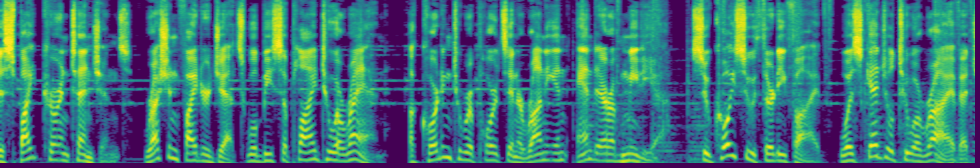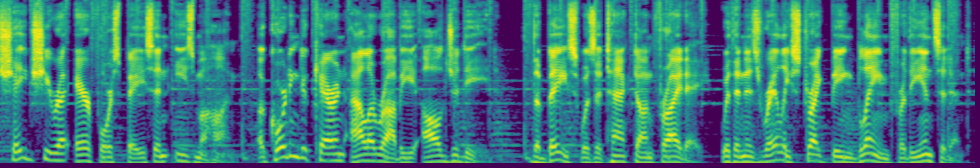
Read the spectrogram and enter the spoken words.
Despite current tensions, Russian fighter jets will be supplied to Iran, according to reports in Iranian and Arab media. Sukhoi Su-35 was scheduled to arrive at Shade Shira Air Force Base in Isfahan, according to Karen Al-Arabi Al-Jadid. The base was attacked on Friday, with an Israeli strike being blamed for the incident.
